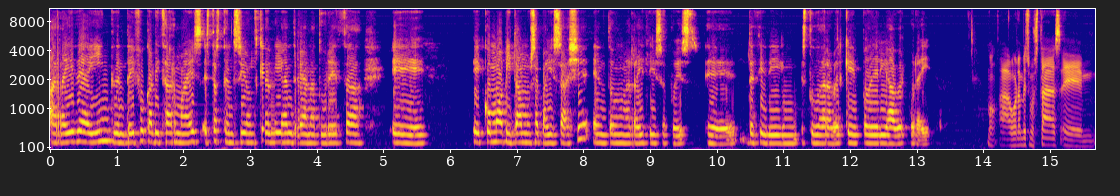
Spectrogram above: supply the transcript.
a raíz de aí intentei focalizar máis estas tensións que había entre a natureza e eh, e como habitamos a paisaxe, entón a raíz disso pois eh decidí estudar a ver que podería haber por aí. Bon, agora mesmo estás eh,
